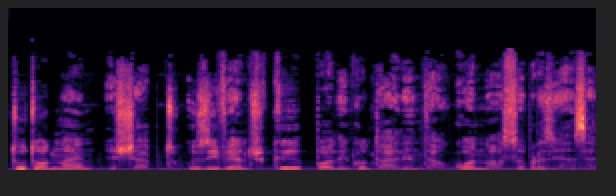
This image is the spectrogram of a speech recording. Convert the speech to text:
Tudo online, excepto os eventos que podem contar então com a nossa presença.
